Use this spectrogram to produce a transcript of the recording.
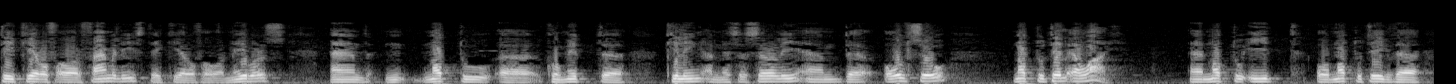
take care of our families, take care of our neighbors, and not to uh, commit uh, killing unnecessarily, and uh, also not to tell a lie, and not to eat or not to take the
